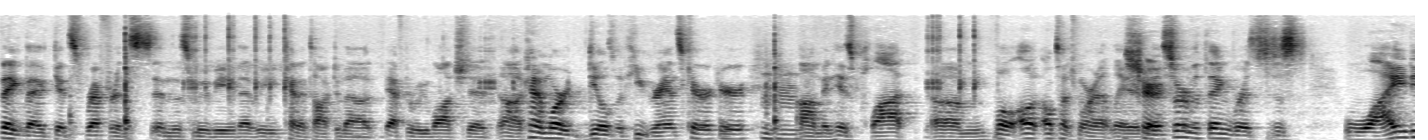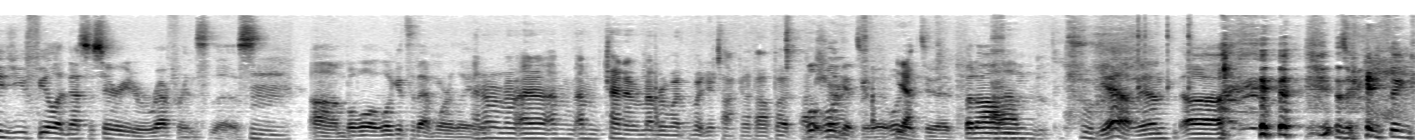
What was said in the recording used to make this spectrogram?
thing that gets referenced in this movie that we kind of talked about after we watched it. Uh, kind of more deals with Hugh Grant's character Mm-hmm. um, and his plot. Um, well, I'll, I'll touch more on it later. Sure. It's sort of a thing where it's just. Why did you feel it necessary to reference this? Um, but we'll we'll get to that more later. I don't remember. I, I'm I'm trying to remember what, what you're talking about, but I'm We'll, sure. we'll get to it. We'll Yeah. get to it. But um, Um, yeah, man. Uh, is there anything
